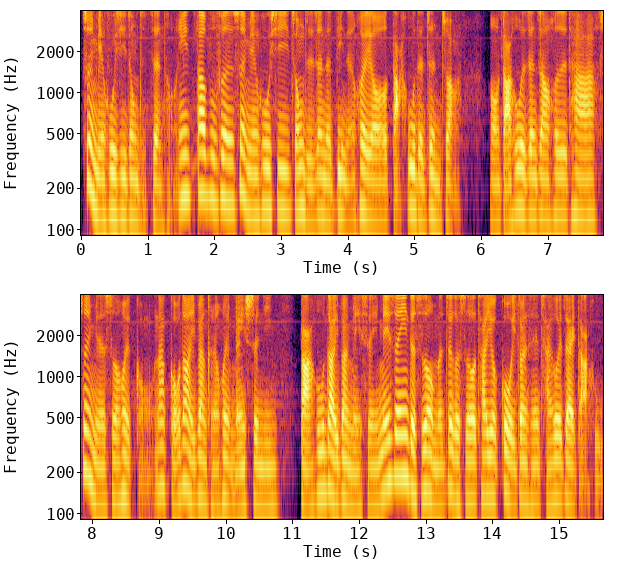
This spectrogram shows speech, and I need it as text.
睡眠呼吸中止症，哦，因为大部分睡眠呼吸中止症的病人会有打呼的症状，哦，打呼的症状，或是他睡眠的时候会拱，那拱到一半可能会没声音，打呼到一半没声音，没声音的时候，我们这个时候他又过一段时间才会再打呼，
